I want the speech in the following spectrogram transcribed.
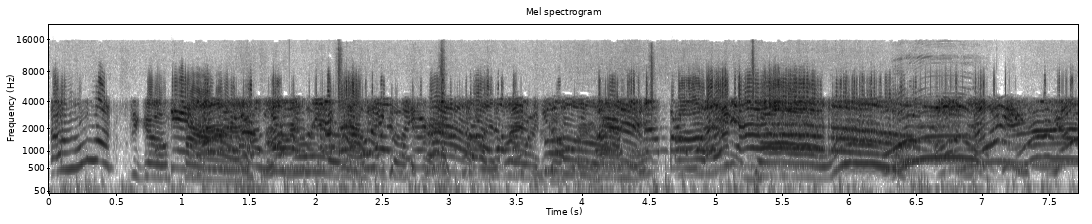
Oh, who wants to go Okay, first? I'll go Who wants to first. go I'll first? go first. Who wants to Let's go go. first? Number Oh, let's one. go. Oh, Oh, nice. nice. Oh. Go.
